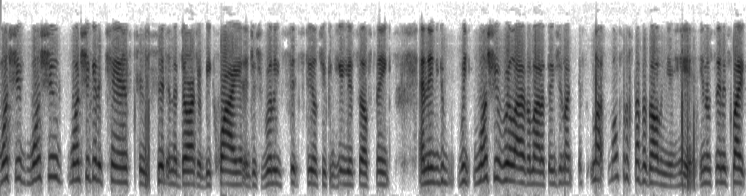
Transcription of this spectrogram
once you once you once you get a chance to sit in the dark and be quiet and just really sit still so you can hear yourself think, and then you we, once you realize a lot of things, you're like, it's most of the stuff is all in your head. You know what I'm saying? It's like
